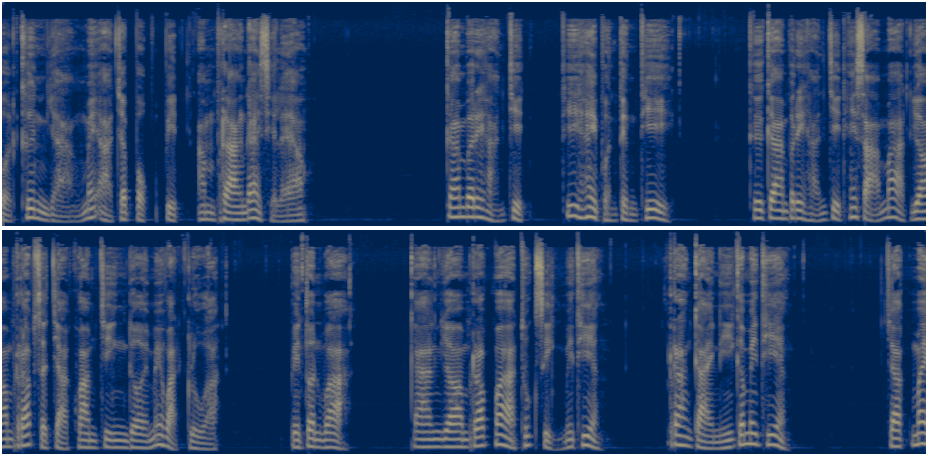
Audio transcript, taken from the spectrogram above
กฏขึ้นอย่างไม่อาจจะปกปิดอำพรางได้เสียแล้ว การบริหารจิตที่ให้ผลเต็มที่ คือการบริหารจิตให้สามารถยอมรับสัจจความจริงโดยไม่หวาดกลัว เป็นต้นว่า การยอมรับว่าทุกสิ่งไม่เที่ยง ร่างกายนี้ก็ไม่เที่ยงจากไม่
